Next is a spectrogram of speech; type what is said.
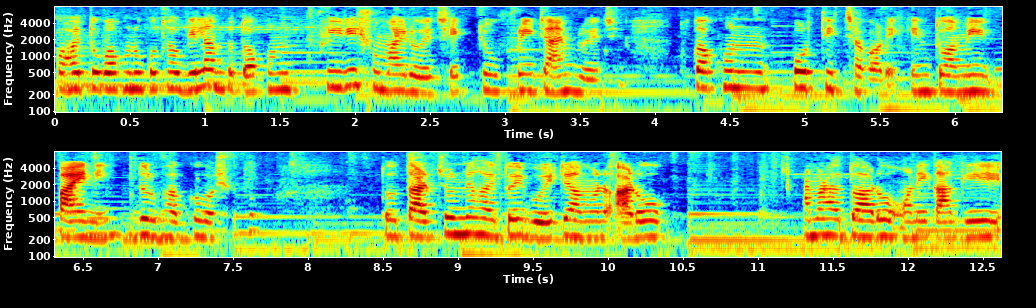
হয়তো কখনো কোথাও গেলাম, তো তখন ফ্রি সময় রয়েছে, একটু ফ্রি টাইম রয়েছে। তো তখন পড়তে ইচ্ছা করে, কিন্তু আমি পাইনি, দুর্ভাগ্যবশত। তো তার জন্য হয়তো এই বইটা আমার আরও আমার হয়তো আরও অনেক আগে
